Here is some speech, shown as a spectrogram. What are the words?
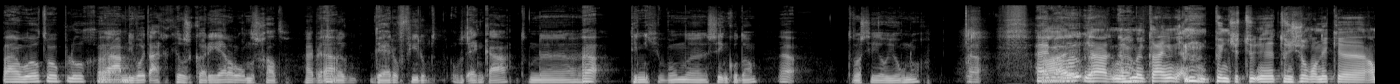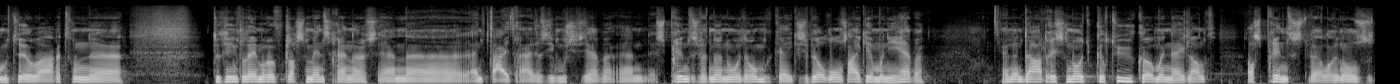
bij een World Tour ploeg... eh, Ja, maar die wordt eigenlijk heel zijn carrière al onderschat. Hij werd Ja. toen ook derde of vierde op, het- op het NK. Toen eh Ja. dingetje won, eh Sinkeldam. ja. Toen was hij heel jong nog. Ja. Hey, Maar, maar we- ja, een klein puntje. Toen, eh, toen John en ik eh, amateur waren, toen, eh, toen ging het alleen maar over klassementsrenners en, eh, en tijdrijders die moesten ze hebben. En sprinters werd er nooit naar omgekeken. Ze wilden ons eigenlijk helemaal niet hebben. En, en daardoor is er nooit cultuur gekomen in Nederland als sprinters. Terwijl er in onze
